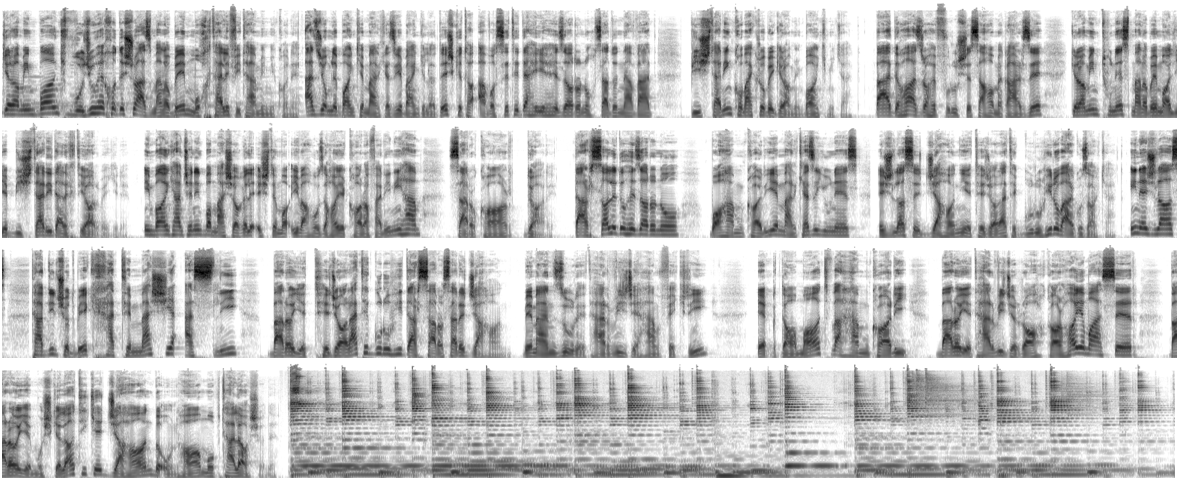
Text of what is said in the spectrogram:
گرامین بانک وجوه خودش رو از منابع مختلفی تعمین می‌کنه. از جمله بانک مرکزی بنگلادش که تا اواسط دهه 1990 بیشترین کمک رو به گرامین بانک می‌کرد. بعدها از راه فروش سهام قرضه گرامین تونست منابع مالی بیشتری در اختیار بگیره. این بانک همچنین با مشاغل اجتماعی و حوزه های کارآفرینی هم سر و کار داره. در سال 2009 با همکاری مرکز یونس اجلاس جهانی تجارت گروهی رو برگزار کرد. این اجلاس تبدیل شد به یک خط مشی اصلی برای تجارت گروهی در سراسر جهان. به منظور ترویج همفکری اقدامات و همکاری برای ترویج راهکارهای مؤثر برای مشکلاتی که جهان به اونها مبتلا شده.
